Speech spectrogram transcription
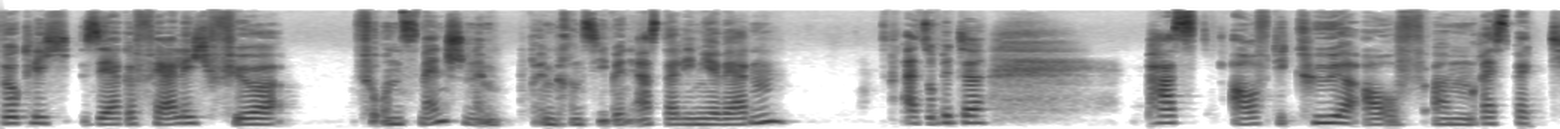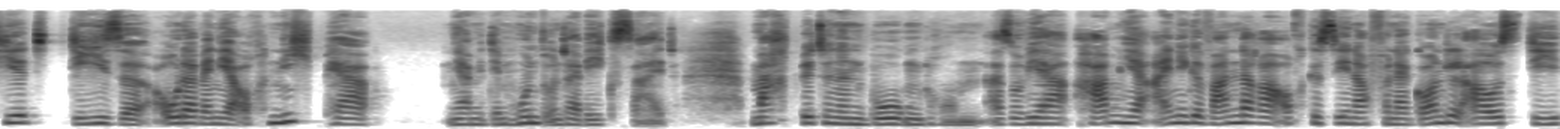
wirklich sehr gefährlich für, für uns Menschen im, im Prinzip in erster Linie werden. Also bitte passt auf die Kühe auf, ähm, respektiert diese. Oder wenn ihr auch nicht per ja, mit dem Hund unterwegs seid, macht bitte einen Bogen drum. Also wir haben hier einige Wanderer auch gesehen, auch von der Gondel aus, die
